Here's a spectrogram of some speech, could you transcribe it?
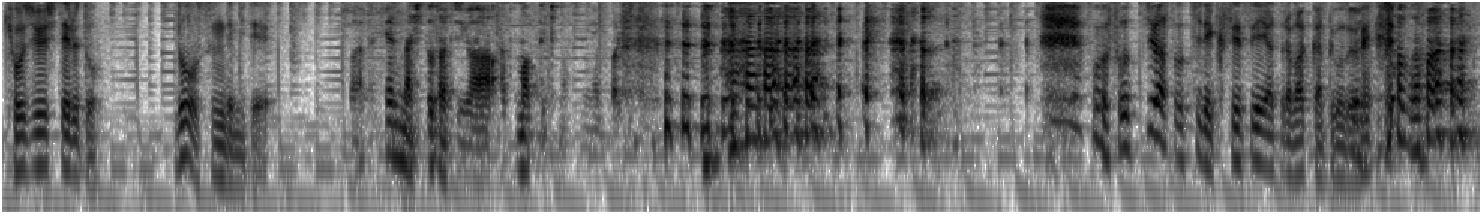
居住してるとどう住んでみて？まあ変な人たちが集まってきますね、やっぱり。もうそっちはそっちで癖強いやつらばっかってことよね。そうそう。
